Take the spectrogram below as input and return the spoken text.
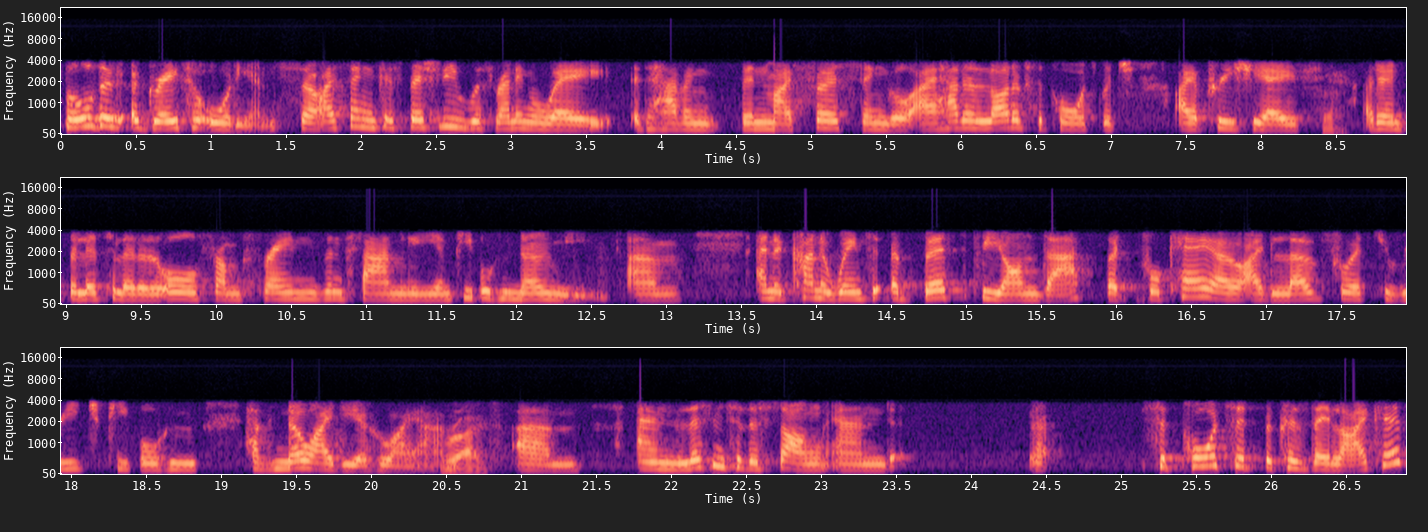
build a, a greater audience. So I think especially with running away, it having been my first single, I had a lot of support which I appreciate. Sure. I don't belittle it at all from friends and family and people who know me. Um, and it kind of went a bit beyond that. But for KO, I'd love for it to reach people who have no idea who I am Right. um, and listen to the song and uh, support it because they like it,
